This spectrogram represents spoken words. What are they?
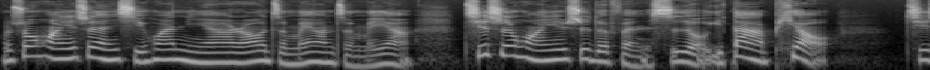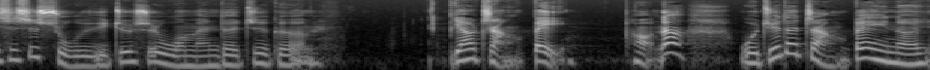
我说黄医师很喜欢你啊，然后怎么样怎么样。其实黄医师的粉丝哦，一大票其实是属于就是我们的这个比较长辈。好，那我觉得长辈呢，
